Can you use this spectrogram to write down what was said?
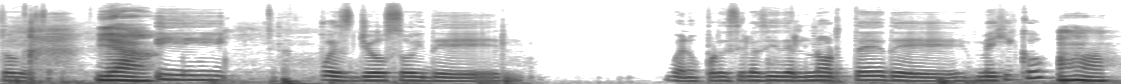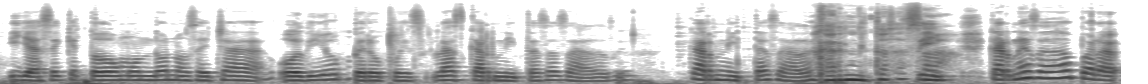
todo eso. Ya. Y pues yo soy del, bueno, por decirlo así, del norte de México. Y ya sé que todo mundo nos echa odio, pero pues las carnitas asadas, güey. Carnita asada. Carnitas así. Sí, carne asada para,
